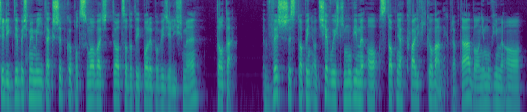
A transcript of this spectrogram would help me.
Czyli gdybyśmy mieli tak szybko podsumować to, co do tej pory powiedzieliśmy, to tak. Wyższy stopień odsiewu, jeśli mówimy o stopniach kwalifikowanych, prawda? Bo nie mówimy o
